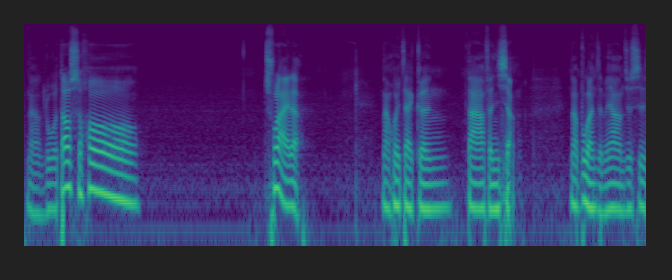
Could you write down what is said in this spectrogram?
那如果到时候出来了，那会再跟大家分享。那不管怎么样，就是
